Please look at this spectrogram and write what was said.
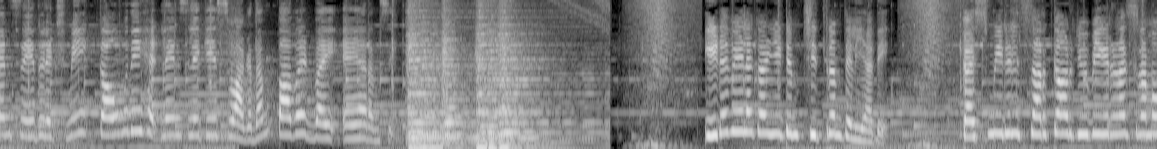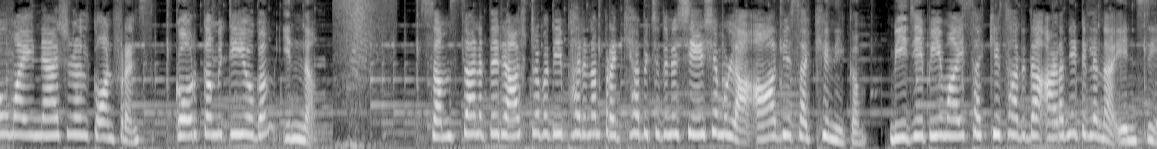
ഞാൻ സേതുലക്ഷ്മി കൗമുദി ഹെഡ്ലൈൻസിലേക്ക് സ്വാഗതം. Powered by A R M C ഇടവേള കഴിഞ്ഞിട്ടും ചിത്രം തെളിയാതെ. കശ്മീരിൽ സർക്കാർ രൂപീകരണ ശ്രമവുമായി നാഷണൽ കോൺഫറൻസ്. കോർ കമ്മിറ്റി യോഗം ഇന്ന്. സംസ്ഥാനത്ത് രാഷ്ട്രപതി ഭരണം പ്രഖ്യാപിച്ചതിനു ശേഷമുള്ള ആദ്യ സഖ്യനീക്കം. ബി ജെ പിയുമായി സഖ്യസാധ്യത അടഞ്ഞിട്ടില്ലെന്ന് എൻ സി.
